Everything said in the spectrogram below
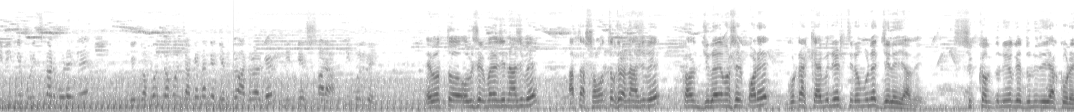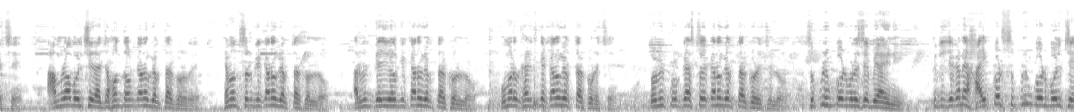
ইডিকে পরিষ্কার বলেছে যে যখন তখন যাকে তাকে গ্রেপ্তার আদালতের নির্দেশ ছাড়া। কি বলবেন? এবার তো অভিষেক ব্যানার্জি নাচবে আর তার সমর্থকরা নাচবে কারণ জুলাই মাসের পরে গোটা ক্যাবিনেট তৃণমূলের জেলে যাবে। শিক্ষক নিয়োগে দুর্নীতি যা করেছে। আমরা বলছি না যখন তখন কেন গ্রেপ্তার করবে? হেমন্ত সোরেনকে কেন গ্রেপ্তার করল? অরবিন্দ কেজরিওয়ালকে কেন গ্রেপ্তার করল? উমর খালিদকে কেন গ্রেপ্তার করেছে? প্রবীর প্রকাশকে কেন গ্রেপ্তার করেছিল? সুপ্রিম কোর্ট বলেছে বেআইনি। কিন্তু যেখানে হাইকোর্ট, সুপ্রিম কোর্ট বলছে,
